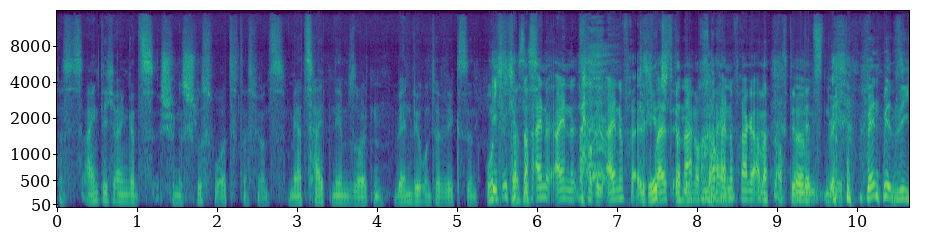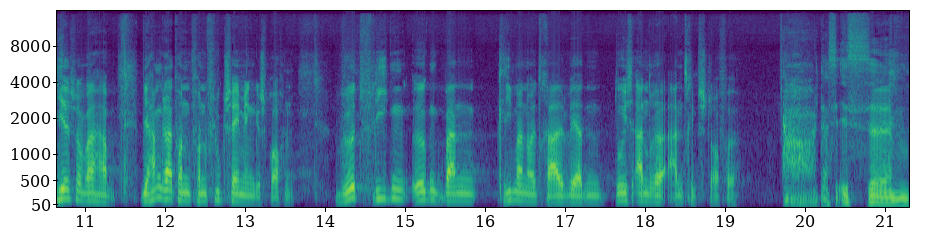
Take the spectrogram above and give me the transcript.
Das ist eigentlich ein ganz schönes Schlusswort, dass wir uns mehr Zeit nehmen sollten, wenn wir unterwegs sind. Und ich ich habe noch eine, eine, sorry, eine Frage. Ich weiß danach noch, noch eine Frage, aber auf den ähm, letzten wenn wir sie hier schon mal haben. Wir haben gerade von, von Flugshaming gesprochen. Wird Fliegen irgendwann klimaneutral werden durch andere Antriebsstoffe? Oh, das ist, ähm,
